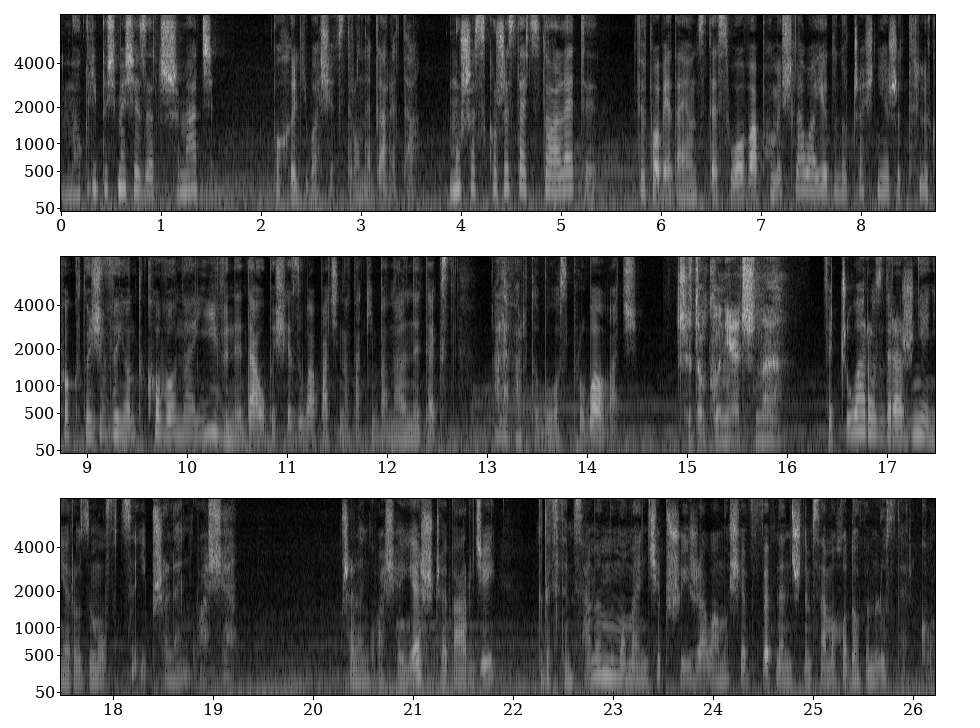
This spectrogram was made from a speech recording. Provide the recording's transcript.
Moglibyśmy się zatrzymać? Pochyliła się w stronę Gareta. Muszę skorzystać z toalety. Wypowiadając te słowa, pomyślała jednocześnie, że tylko ktoś wyjątkowo naiwny dałby się złapać na taki banalny tekst, ale warto było spróbować. Czy to konieczne? Wyczuła rozdrażnienie rozmówcy i przelękła się. Przelękła się jeszcze bardziej, gdy w tym samym momencie przyjrzała mu się w wewnętrznym samochodowym lusterku.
